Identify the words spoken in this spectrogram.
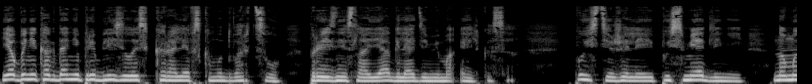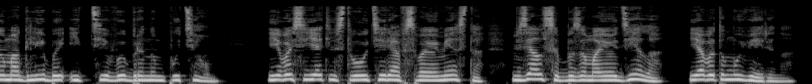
я бы никогда не приблизилась к королевскому дворцу, произнесла я, глядя мимо Элькаса. Пусть тяжелее, пусть медленней, но мы могли бы идти выбранным путем. Его сиятельство, утеряв свое место, взялся бы за мое дело, я в этом уверена.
